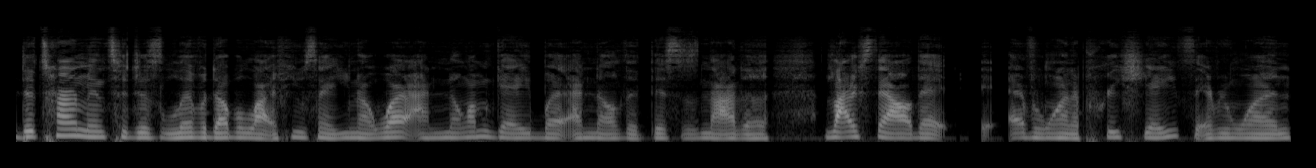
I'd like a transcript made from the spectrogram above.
determined to just live a double life. He was saying, you know what, I know I'm gay, but I know that this is not a lifestyle that everyone appreciates, everyone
